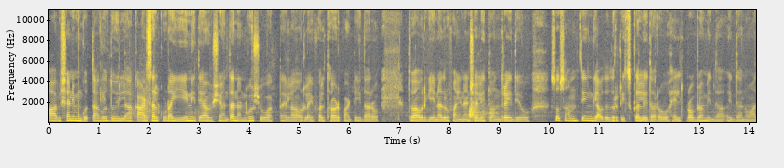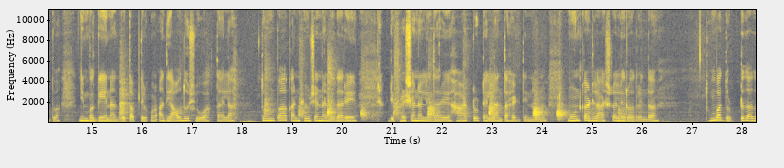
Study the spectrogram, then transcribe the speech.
ಆ ವಿಷಯ ನಿಮ್ಗೆ ಗೊತ್ತಾಗೋದು ಇಲ್ಲ, ಕಾರ್ಡ್ಸಲ್ಲಿ ಕೂಡ ಏನಿದೆ ಆ ವಿಷಯ ಅಂತ ನನಗೂ ಶೋ ಆಗ್ತಾ ಇಲ್ಲ. ಅವ್ರ ಲೈಫಲ್ಲಿ ಥರ್ಡ್ ಪಾರ್ಟಿ ಇದ್ದಾರೋ, ಅಥವಾ ಅವ್ರಿಗೆ ಏನಾದರೂ ಫೈನಾನ್ಷಿಯಲಿ ತೊಂದರೆ ಇದೆಯೋ ಸೊ ಸಮಥಿಂಗ್ ಯಾವುದಾದ್ರೂ ರಿಸ್ಕಲ್ಲಿದ್ದಾರೋ ಹೆಲ್ತ್ ಪ್ರಾಬ್ಲಮ್ ಇದ್ದ, ಇದ್ದಾನೋ, ಅಥವಾ ನಿಮ್ಮ ಬಗ್ಗೆ ಏನಾದರೂ ತಪ್ಪು ತಿಳ್ಕೊಂಡು ಅದು ಯಾವುದೂ ಶೋ ಆಗ್ತಾ ಇಲ್ಲ. ತುಂಬ ಕನ್ಫ್ಯೂಷನಲ್ಲಿದ್ದಾರೆ ಡಿಪ್ರೆಷನಲ್ಲಿದ್ದಾರೆ ಹಾರ್ಟ್ ಟು ಟೆಲ್ ಅಂತ ಹೇಳ್ತೀನಿ ನಾನು. ಮೂನ್ ಕಾರ್ಡ್ ಲಾಸ್ಟಲ್ಲಿರೋದ್ರಿಂದ ತುಂಬ ದೊಡ್ಡದಾದ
